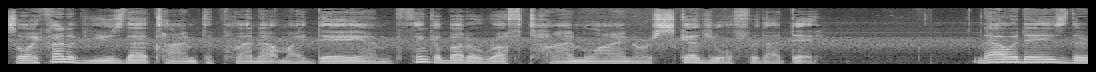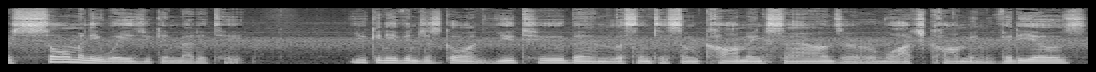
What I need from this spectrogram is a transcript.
So I kind of use that time to plan out my day and think about a rough timeline or schedule for that day. Nowadays, there's so many ways you can meditate. You can even just go on YouTube and listen to some calming sounds or watch calming videos.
